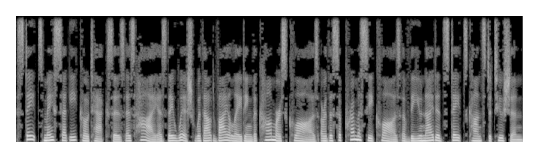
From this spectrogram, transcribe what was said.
states may set ecotaxes as high as they wish without violating the Commerce Clause or the Supremacy Clause of the United States Constitution.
